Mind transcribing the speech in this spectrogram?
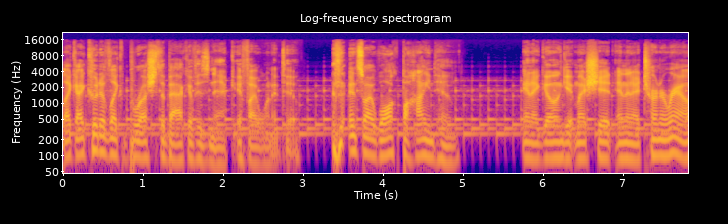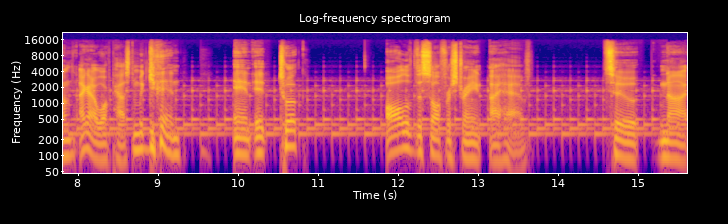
Like I could have like brushed the back of his neck if I wanted to. and so I walk behind him and I go and get my shit and then I turn around. I got to walk past him again. And it took all of the self-restraint I have to not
